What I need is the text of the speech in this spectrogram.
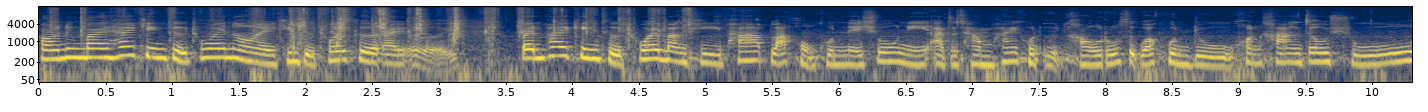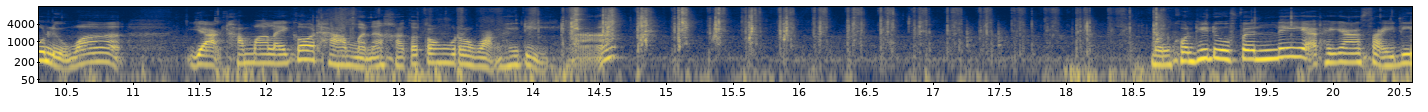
ขอหนึ่งใบให้คิงถือถ้วยหน่อย คิงถือถ้วยคืออะไรเอ่ยเป็นไพ่คิงถือถ้วยบางทีภาพลักษณ์ของคุณในช่วงนี้อาจจะทำให้คนอื่นเขารู้สึกว่าคุณดูค่อนข้างเจ้าชู้ หรือว่า อยากทำอะไรก็ทำอะนะคะ ก็ต้องระวังให้ดีนะเหมือนคนที่ดูเฟรนลี่อัธยาศัยดี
